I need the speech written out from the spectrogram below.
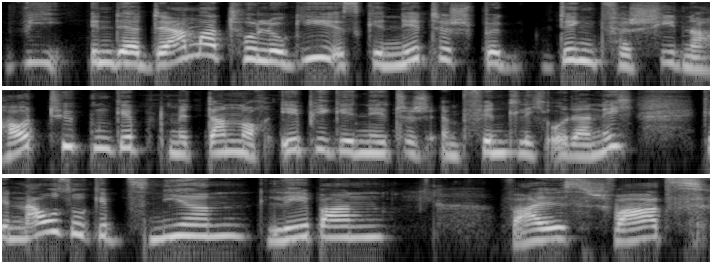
wie in der Dermatologie es genetisch bedingt verschiedene Hauttypen gibt, mit dann noch epigenetisch empfindlich oder nicht. Genauso gibt's Nieren, Lebern, weiß, schwarz,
